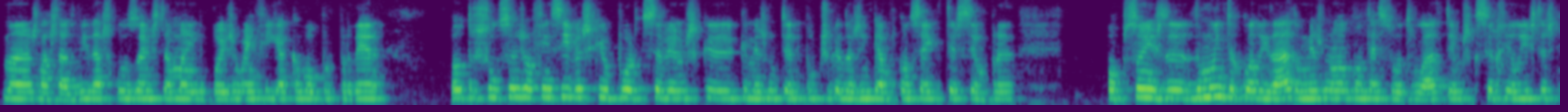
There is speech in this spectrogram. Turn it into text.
mas lá está, devido às exclusões também, depois o Benfica acabou por perder outras soluções ofensivas que o Porto sabemos que, que mesmo tendo poucos jogadores em campo consegue ter sempre opções de, de, muita qualidade, o mesmo não acontece do outro lado, temos que ser realistas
